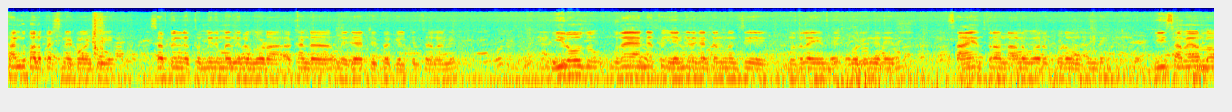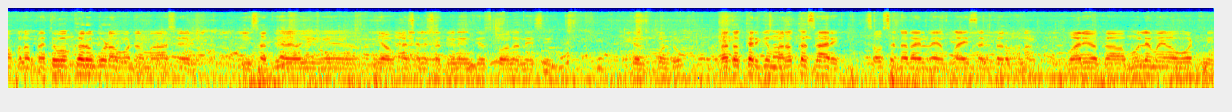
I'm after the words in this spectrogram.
సంఘ బలపరిచినటువంటి సభ్యులను తొమ్మిది మందిని కూడా అఖండ మెజారిటీతో గెలిపించాలని ఈరోజు ఉదయాన్నే ఎనిమిది గంటల నుంచి మొదలైంది పోలింగ్ అనేది. సాయంత్రం నాలుగు వరకు కూడా ఉంటుంది. ఈ సమయం లోపల ప్రతి ఒక్కరూ కూడా ఓటర్ మహాశయులు ఈ సద్వి ఈ- అవకాశాలు అవకాశాన్ని సద్వినియోగం చేసుకోవాలనేసి తెలుసుకుంటూ ప్రతి ఒక్కరికి మరొకసారి సౌత్ రైల్వే ఎంప్లాయీస్ సంఘ్ తరఫున వారి యొక్క అమూల్యమైన ఓటుని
